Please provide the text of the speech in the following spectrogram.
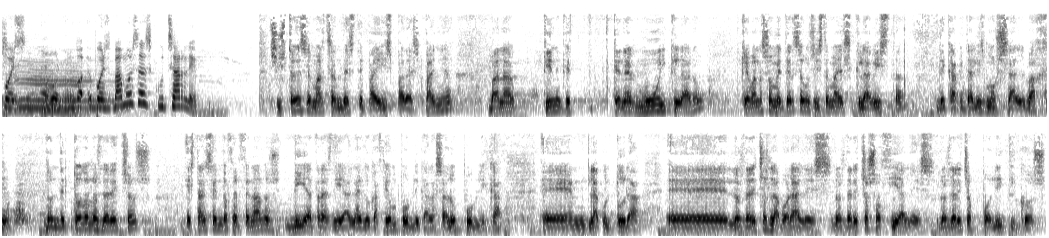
Pues, Ah, bueno. pues vamos a escucharle. Si ustedes se marchan de este país para España, van a, tienen que tener muy claro que van a someterse a un sistema esclavista de capitalismo salvaje, donde todos los derechos están siendo cercenados día tras día. La educación pública, la salud pública, eh, la cultura, eh, los derechos laborales, los derechos sociales, los derechos políticos.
